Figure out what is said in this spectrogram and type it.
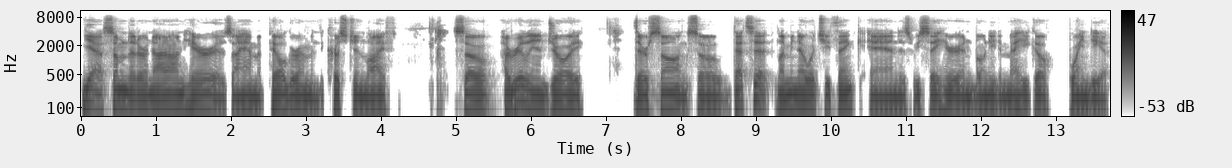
yeah, some that are not on here is I Am a Pilgrim and The Christian Life. So I really enjoy their songs. So that's it. Let me know what you think. And as we say here in Bonita, Mexico, buen dia.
